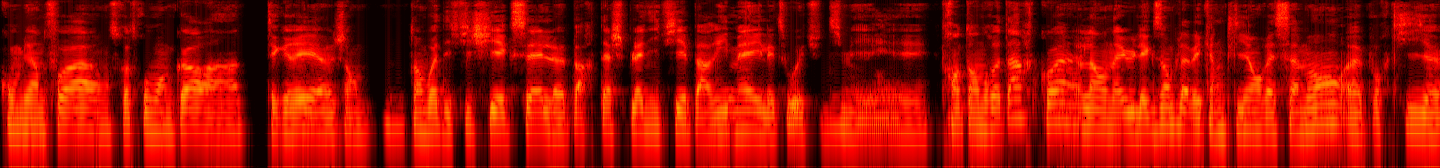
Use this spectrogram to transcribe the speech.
combien de fois on se retrouve encore à intégrer, euh, genre, t'envoies des fichiers Excel par tâche planifiée, par email et tout, et tu te dis, mais 30 ans de retard, quoi. Là, on a eu l'exemple avec un client récemment, euh, pour qui, euh,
